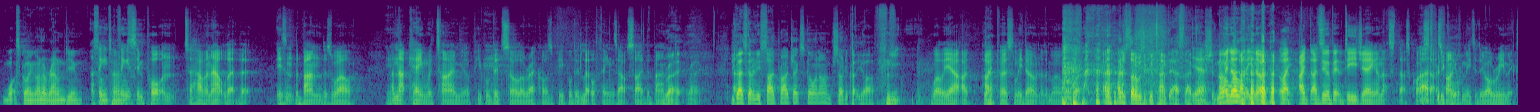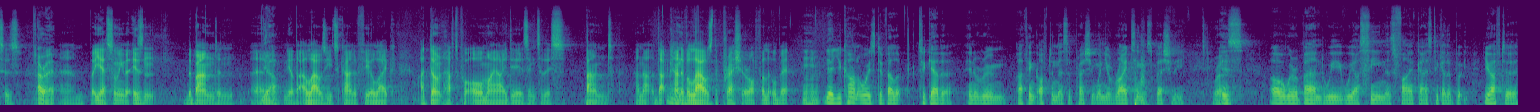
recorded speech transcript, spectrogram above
what's going on around you. I think, sometimes. I think it's important to have an outlet that isn't the band as well. Mm. And that came with time. You know, people did solo records, people did little things outside the band. Right, right. You guys got any side projects going on? Sorry to cut you off. Ye- well, yeah, I, I personally don't at the moment. But I just thought it was a good time to ask that yeah, question. I mean, well- uh, you know, like I, I do a bit of DJing, and that's that's quite That's pretty satisfying cool. for me to do, all remixes. All right. Um, but yeah, something that isn't the band, and um, Yeah. you know, that allows you to kind of feel like I don't have to put all my ideas into this band, and that that kind of allows the pressure off a little bit. Mm-hmm. Yeah, you can't always develop together in a room. I think often there's a pressure when you're writing, especially, Right. is, oh, we're a band, we, we are seen as five guys together, but you have to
